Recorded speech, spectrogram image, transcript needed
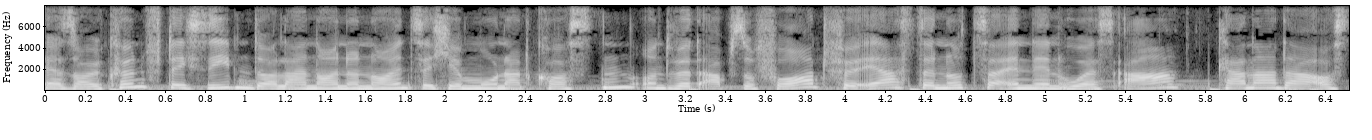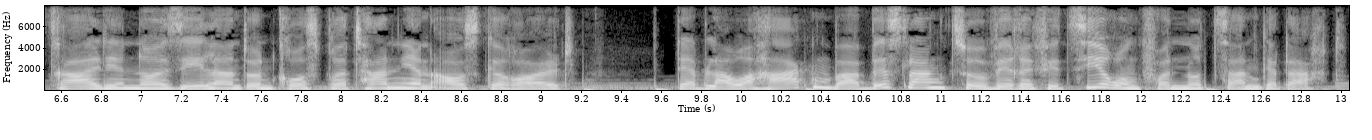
Er soll künftig 7,99 Dollar im Monat kosten und wird ab sofort für erste Nutzer in den USA, Kanada, Australien, Neuseeland und Großbritannien ausgerollt. Der blaue Haken war bislang zur Verifizierung von Nutzern gedacht.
